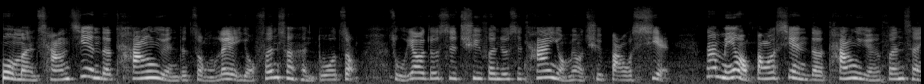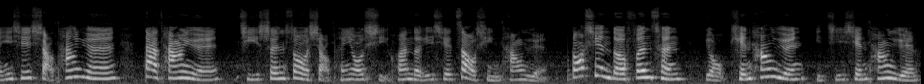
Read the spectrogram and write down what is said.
我们常见的汤圆的种类有分成很多种，主要就是区分就是它有没有去包馅。那没有包馅的汤圆分成一些小汤圆、大汤圆及深受小朋友喜欢的一些造型汤圆。包馅的分成有甜汤圆以及咸汤圆。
